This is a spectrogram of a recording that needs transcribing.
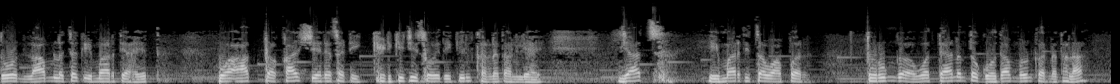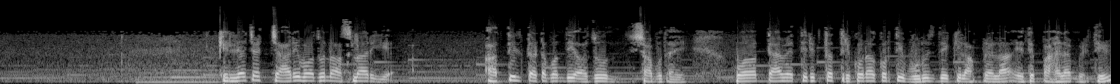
दोन लांबलचक इमारती आहेत. व आत प्रकाश येण्यासाठी खिडकीची सोय देखील करण्यात आलेली आहे. याच इमारतीचा वापर तुरुंग व त्यानंतर गोदाम म्हणून करण्यात आला. किल्ल्याच्या चारी बाजूने असणारी आतील तटबंदी अजून शाबूत आहे व त्या व्यतिरिक्त त्रिकोणाकृती बुरुज देखील आपल्याला येथे पाहायला मिळतील.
